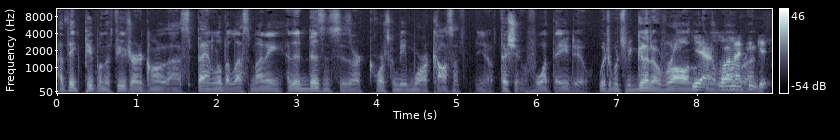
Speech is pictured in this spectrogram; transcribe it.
I think people in the future are going to uh, spend a little bit less money, and then businesses are, of course, going to be more cost you know efficient for what they do, which which would be good overall. In, yeah, in well, and I run. think it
